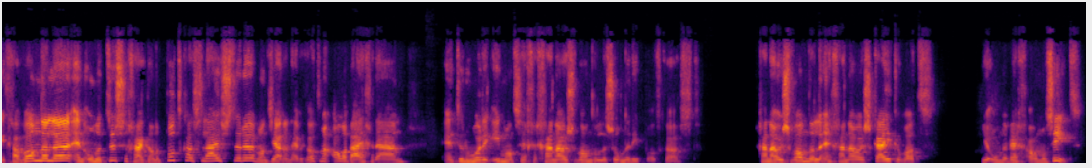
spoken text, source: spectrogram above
ik ga wandelen en ondertussen ga ik dan een podcast luisteren. Want ja, dan heb ik dat maar allebei gedaan. En toen hoorde ik iemand zeggen: ga nou eens wandelen zonder die podcast. Ga nou eens wandelen en ga nou eens kijken wat je onderweg allemaal ziet.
